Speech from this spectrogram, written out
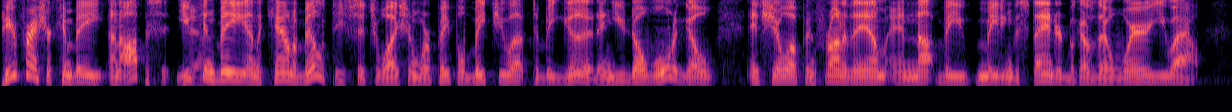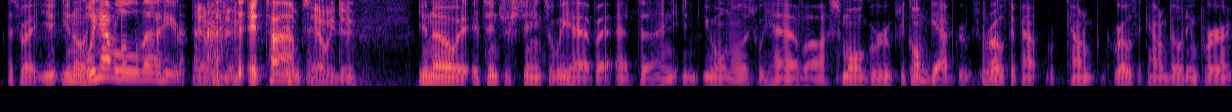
peer pressure can be an opposite. You yeah. can be an accountability situation where people beat you up to be good, and you don't want to go and show up in front of them and not be meeting the standard because they'll wear you out. That's right. You, you know, we have a little of that here. Yeah, we do at times. Yeah, we do. You know, it's interesting. So we have at, uh, and you all know this. We have uh, small groups. We call them GAP groups, right. growth, account, growth, accountability, and prayer.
